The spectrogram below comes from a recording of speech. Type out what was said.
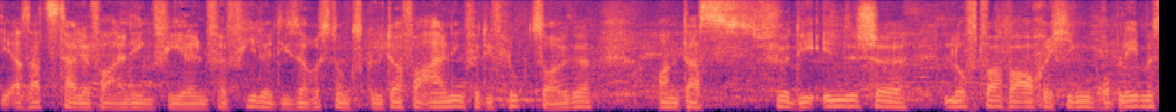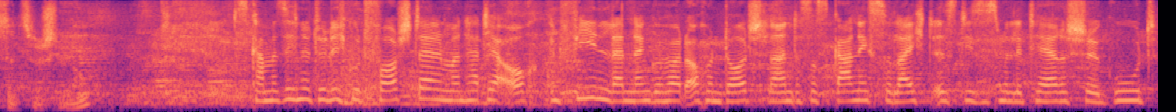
die Ersatzteile vor allen Dingen fehlen für viele dieser Rüstungsgüter, vor allen Dingen für die Flugzeuge und das für die indische Luftwaffe auch richtig ein Problem ist inzwischen. Ne? Das kann man sich natürlich gut vorstellen. Man hat ja auch in vielen Ländern gehört, auch in Deutschland, dass es gar nicht so leicht ist, dieses militärische Gut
